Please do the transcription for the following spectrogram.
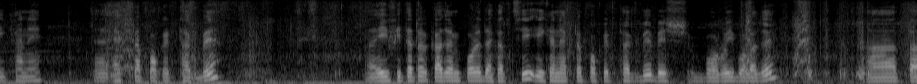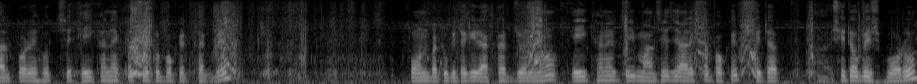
এইখানে একটা পকেট থাকবে। এই ফিতাটার কাজ আমি পরে দেখাচ্ছি। এইখানে একটা পকেট থাকবে, বেশ বড়ই বলা যায়। আর তারপরে হচ্ছে এইখানে একটা ছোট পকেট থাকবে। ফোন বা টুকিটাকি রাখার জন্য। এইখানের যে মাঝে যে আরেকটা পকেট সেটা সেটাও বেশ বড়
